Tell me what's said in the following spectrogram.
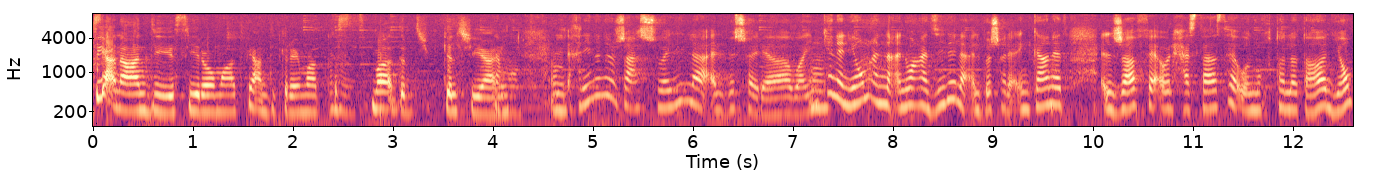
في أنا عندي سيرومات في عندي كريمات بس ما قدرت أجيب كل شيء يعني. خلينا نرجع شوي للبشرة. ويمكن اليوم عندنا أنواع عديده للبشرة إن كانت الجافة أو الحساسة أو المختلطة. اليوم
